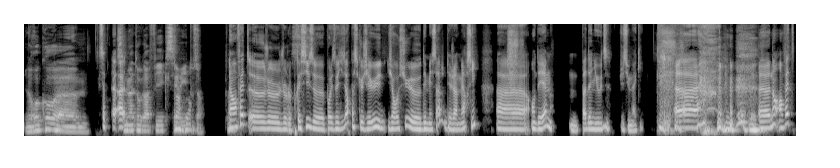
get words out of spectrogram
le reco, euh, Ça- euh, ah, Cinématographique, série, tout ça. Alors, en fait, euh, je, je le Ah, précise euh, pour les auditeurs parce que j'ai eu, j'ai reçu euh, des messages. Déjà, merci euh, en DM. Hmm, Pas de nudes. Je suis maquis. Euh, euh, non, en fait,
